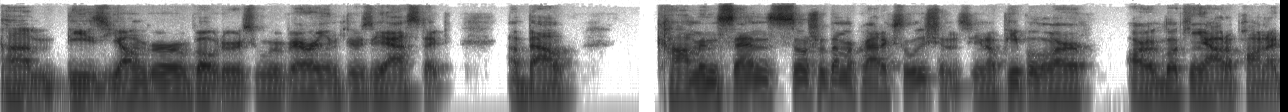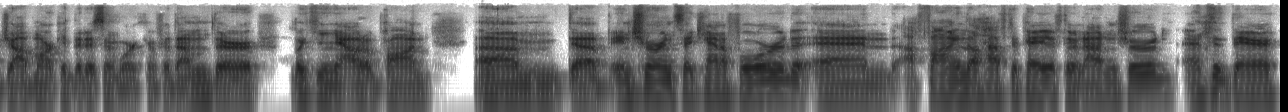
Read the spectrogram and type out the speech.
um, these younger voters who were very enthusiastic about common sense social democratic solutions you know people are are looking out upon a job market that isn't working for them. They're looking out upon um, the insurance they can't afford and a fine they'll have to pay if they're not insured. And they're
